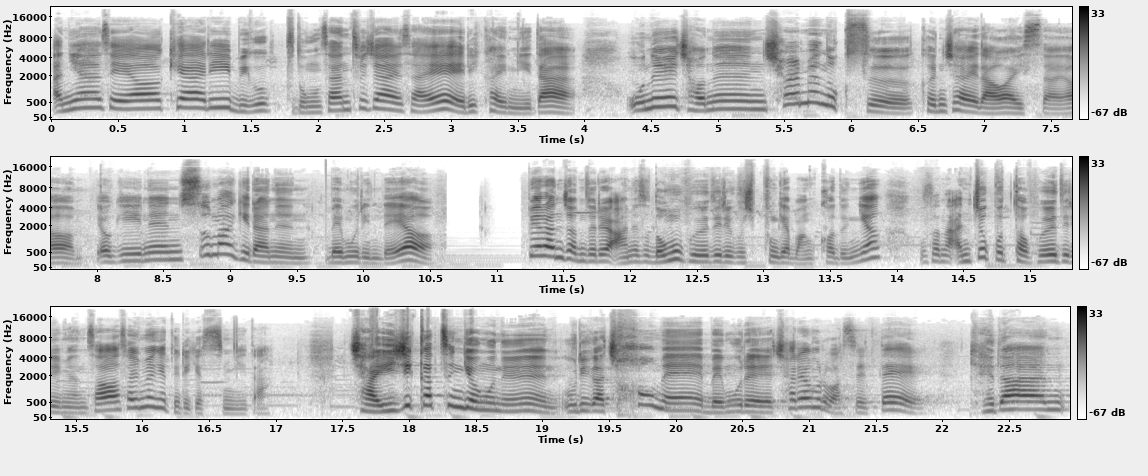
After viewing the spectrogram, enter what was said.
안녕하세요. 케아리 미국 부동산 투자회사의 에리카입니다. 오늘 저는 셜맨옥스 근처에 나와 있어요. 여기는 수막이라는 매물인데요. 특별한 점들을 안에서 너무 보여드리고 싶은 게 많거든요. 우선 안쪽부터 보여드리면서 설명해 드리겠습니다. 자, 이 집 같은 경우는 우리가 처음에 매물에 촬영으로 왔을 때 계단,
